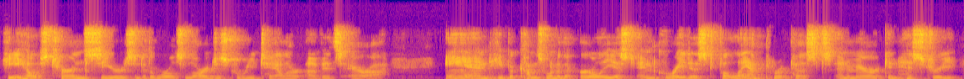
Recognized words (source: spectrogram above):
he helps turn Sears into the world's largest retailer of its era and he becomes one of the earliest and greatest philanthropists in American history.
